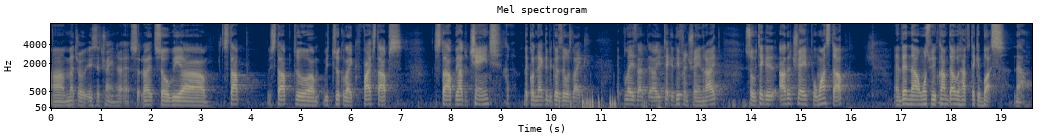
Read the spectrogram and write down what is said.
uh, metro is the train, right? So, we uh, stopped. We stopped to. Um, we took like five stops. Stop. We had to change the connector because there was like a place that uh, you take a different train, right? So we take the other train for one stop, and then uh, once we come down, we have to take a bus now.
